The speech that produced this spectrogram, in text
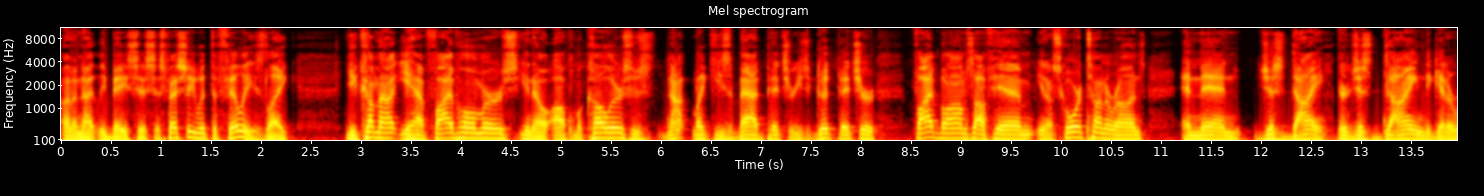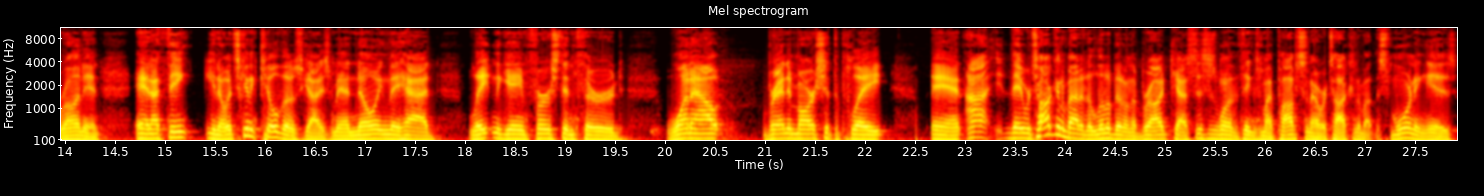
on a nightly basis, especially with the Phillies. Like you come out, you have five homers. You know, off McCullers, who's not like he's a bad pitcher. He's a good pitcher. Five bombs off him. You know, score a ton of runs, and then just dying. They're just dying to get a run in. And I think you know it's going to kill those guys, man. Knowing they had late in the game, first and third, one out. Brandon Marsh at the plate. And I, they were talking about it a little bit on the broadcast. This is one of the things my pops and I were talking about this morning. Is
